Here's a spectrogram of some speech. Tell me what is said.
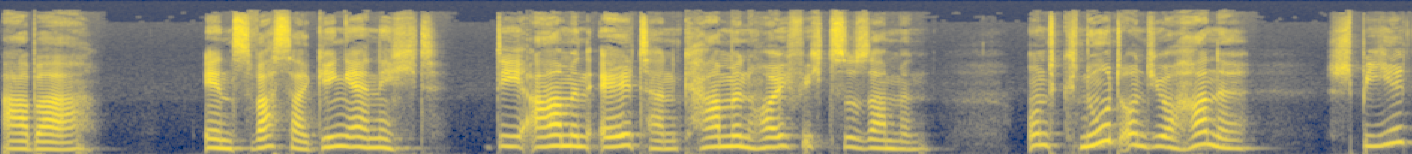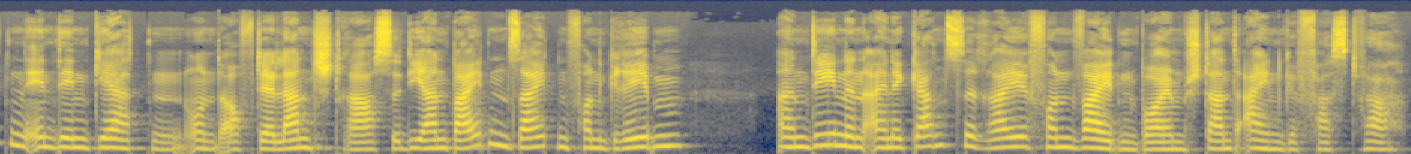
Aber ins Wasser ging er nicht. Die armen Eltern kamen häufig zusammen, und Knut und Johanne spielten in den Gärten und auf der Landstraße, die an beiden Seiten von Gräben, an denen eine ganze Reihe von Weidenbäumen stand, eingefasst war.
